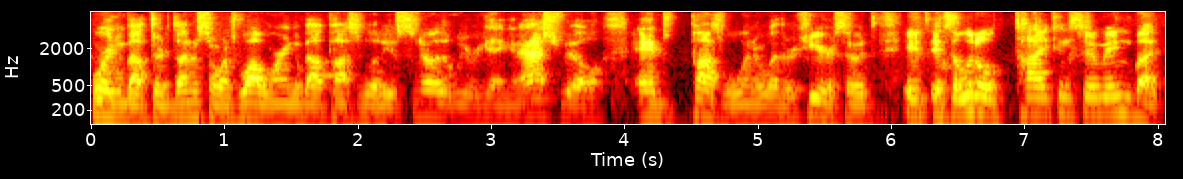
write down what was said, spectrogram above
worrying about their thunderstorms while worrying about possibility of snow that we were getting in Asheville and possible winter weather here. So it's it, it's a little time consuming, but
